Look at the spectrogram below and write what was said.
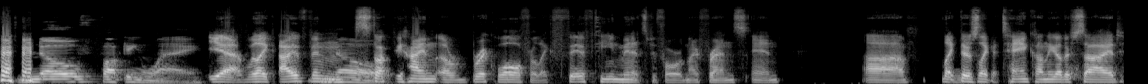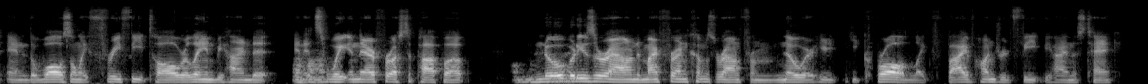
no fucking way. Yeah, like I've been No. stuck behind a brick wall for like 15 minutes before with my friends, and uh, like there's like a tank on the other side, and the wall's only three feet tall. We're laying behind it, and it's Uh-huh. waiting there for us to pop up. Oh my God. Nobody's around, and my friend comes around from nowhere. He he crawled like 500 feet behind this tank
